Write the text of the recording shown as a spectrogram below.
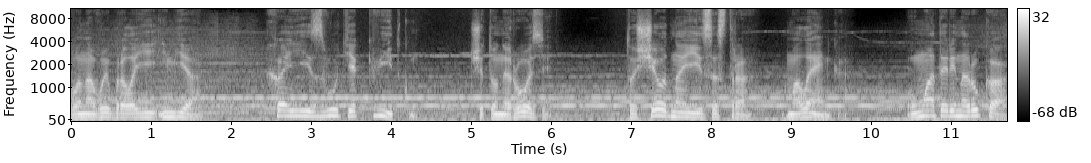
Вона вибрала їй ім'я. Хай її звуть як квітку. Чи то не Розі, то ще одна її сестра маленька. У матері на руках.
